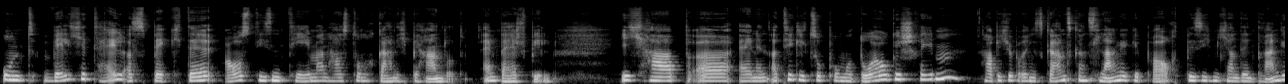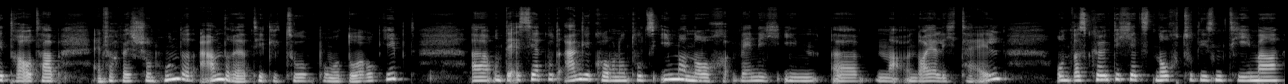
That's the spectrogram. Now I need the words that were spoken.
und welche Teilaspekte aus diesen Themen hast du noch gar nicht behandelt? Ein Beispiel. Ich habe äh, einen Artikel zu Pomodoro geschrieben, habe ich übrigens ganz, ganz lange gebraucht, bis ich mich an den dran getraut habe, einfach weil es schon 100 andere Artikel zu Pomodoro gibt. Äh, und der ist sehr gut angekommen und tut's immer noch, wenn ich ihn äh, neuerlich teile. Und was könnte ich jetzt noch zu diesem Thema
